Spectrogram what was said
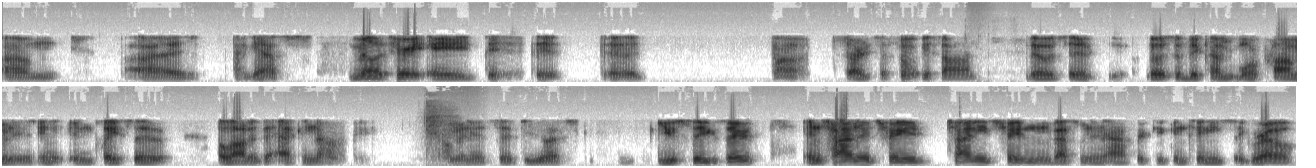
um, uh, I guess military aid that, that uh, started to focus on those have those have become more prominent in, in place of a lot of the economic dominance that the U.S. used to exert and China trade, Chinese trade and investment in Africa continues to grow.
